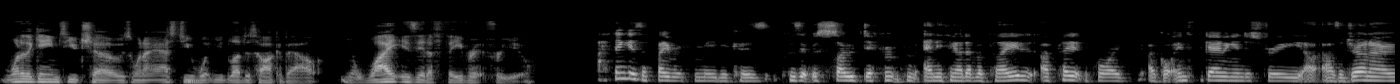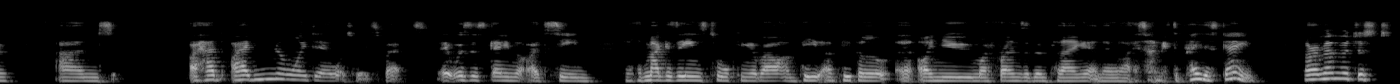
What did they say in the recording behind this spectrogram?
one of the games you chose when I asked you what you'd love to talk about? You know, why is it a favorite for you? I think it's a favourite for me because because it was so different from anything I'd ever played. I played it before I, I got into the gaming industry uh, as a journo, and I had I had no idea what to expect. It was this game that I'd seen you know, the magazines talking about, and, pe- and people uh, I knew, my friends had been playing it, and they were like, "Sam, you have to play this game." I remember just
